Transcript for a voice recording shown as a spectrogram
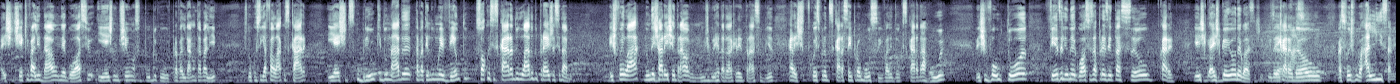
A gente tinha que validar um negócio e a gente não tinha o nosso público para validar, não tava ali. A gente não conseguia falar com os caras. E a gente descobriu que do nada tava tendo um evento só com esses caras do lado do prédio da CW. Eles foi lá, não deixaram a gente entrar, ó, um de guri retardado querendo entrar, subir. Cara, a gente ficou esperando os caras sair pro almoço e validou com os caras da rua. A gente voltou, fez ali o negócio, fez a apresentação, cara, e a gente, a gente ganhou o negócio. E daí, é cara, não. Mas foi tipo ali, sabe?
